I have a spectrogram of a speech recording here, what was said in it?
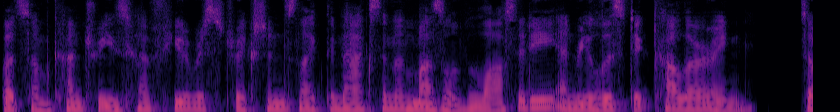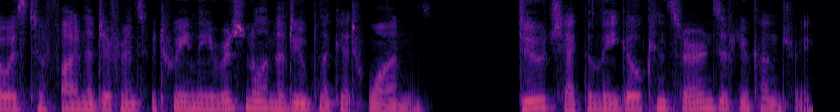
but some countries have few restrictions like the maximum muzzle velocity and realistic coloring, so as to find the difference between the original and the duplicate ones. Do check the legal concerns of your country.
